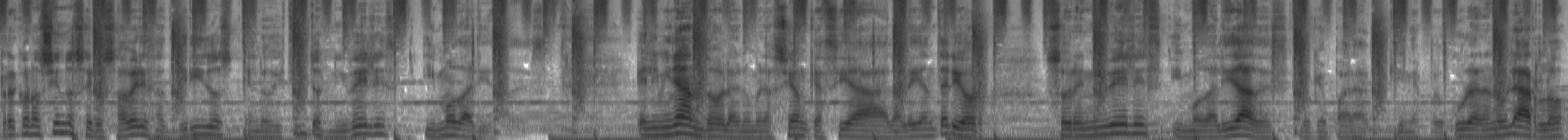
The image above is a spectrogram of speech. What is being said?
reconociéndose los saberes adquiridos en los distintos niveles y modalidades, eliminando la enumeración que hacía la ley anterior sobre niveles y modalidades, lo que para quienes procuran anularlo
